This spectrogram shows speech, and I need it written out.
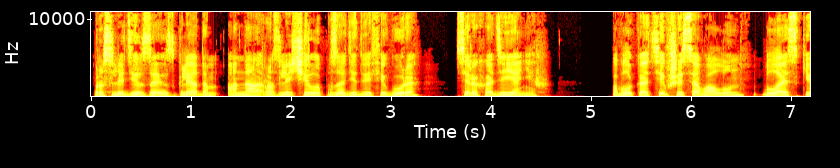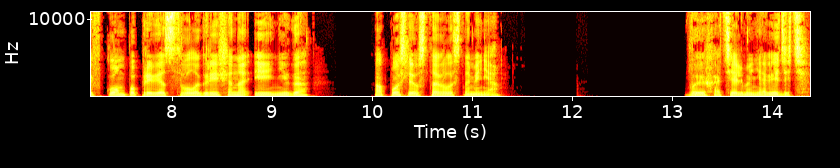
Проследив за их взглядом, она различила позади две фигуры в серых одеяниях. Облокотившись о валун, Блайс кивком поприветствовала Гриффина и Иниго, а после уставилась на меня. «Вы хотели меня видеть?»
